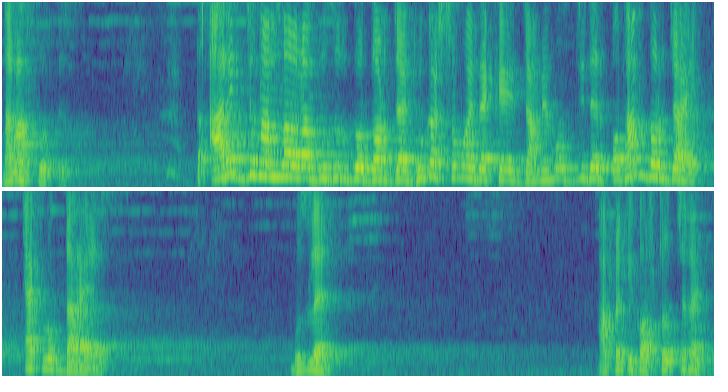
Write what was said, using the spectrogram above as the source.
নামাজ পড়তেছে। তা আরেকজন আল্লাহওয়ালা বুজুর্গ দরজায় ঢুকার সময় দেখে জামে মসজিদের প্রধান দরজায় এক লোক দাঁড়ায় আছে। বুঝলেন? আপনার কি কষ্ট হচ্ছে নাকি?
